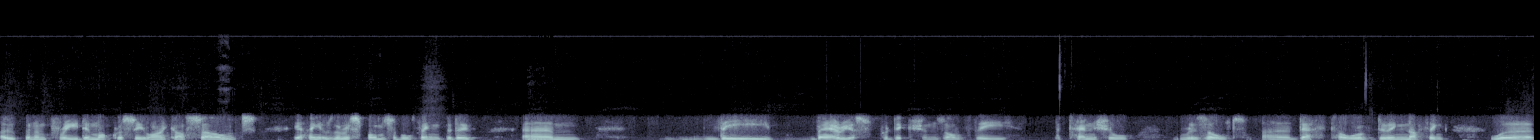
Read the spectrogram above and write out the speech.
open and free democracy like ourselves. I think it was the responsible thing to do. Um, the various predictions of the potential result, uh, death toll of doing nothing, were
